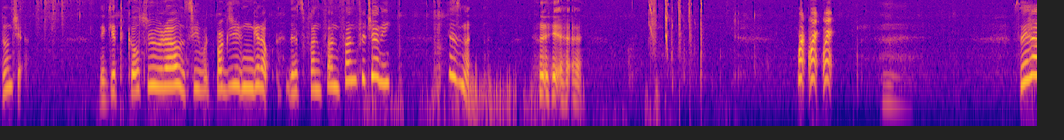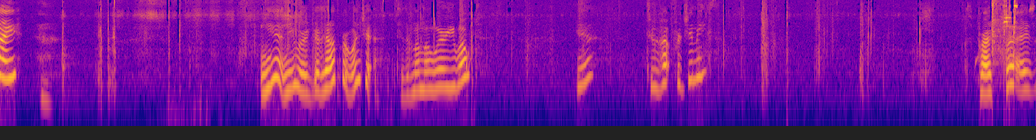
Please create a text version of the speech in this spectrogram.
Don't you? You get to go through it all and see what bugs you can get out. That's fun, fun, fun for Jenny. Isn't it? yeah. Yeah, and you were a good helper, weren't you? Did the mama wear you out? Yeah? Too hot for Jimmy's? Surprise, surprise.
